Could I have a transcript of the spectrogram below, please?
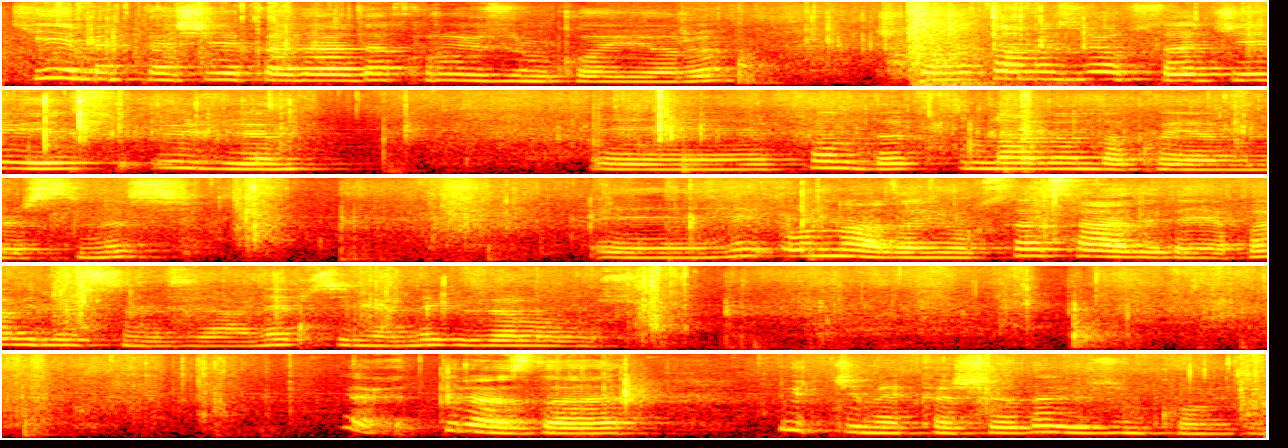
İki yemek kaşığı kadar da kuru üzüm koyuyorum. Çikolatamız yoksa ceviz, üzüm, e, fındık bunlardan da koyabilirsiniz. Ee, onlar da yoksa sade de yapabilirsiniz yani. Hepsinden de güzel olur. Evet biraz daha 3 yemek kaşığı da üzüm koydum.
